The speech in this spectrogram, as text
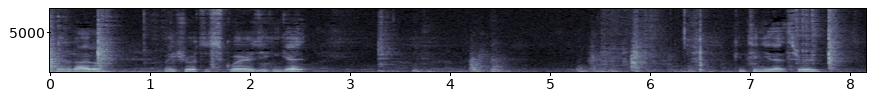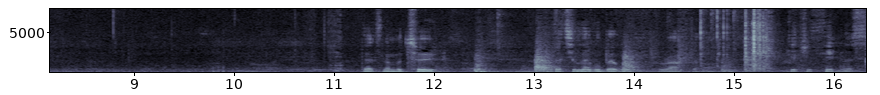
Turn it over. Make sure it's as square as you can get. Continue that through. That's number two. That's your level bevel for rafter. Get your thickness,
